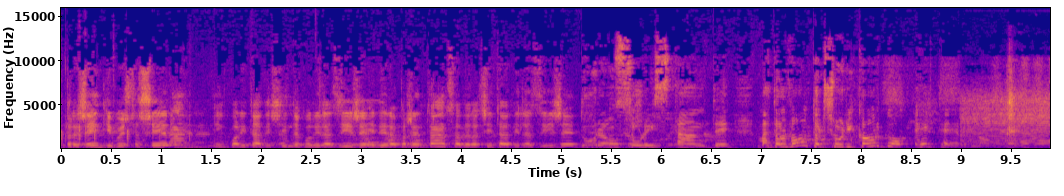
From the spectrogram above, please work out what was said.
i presenti questa sera, in qualità di sindaco di Lazise e di rappresentanza della città di Lazise. dura un solo istante, ma talvolta il suo ricordo è eterno.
